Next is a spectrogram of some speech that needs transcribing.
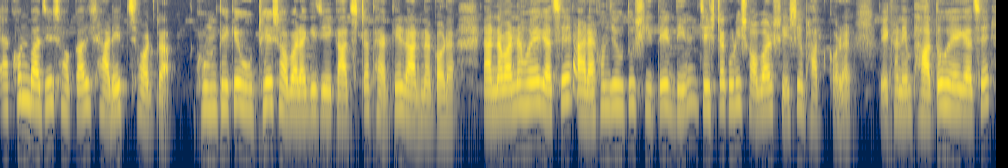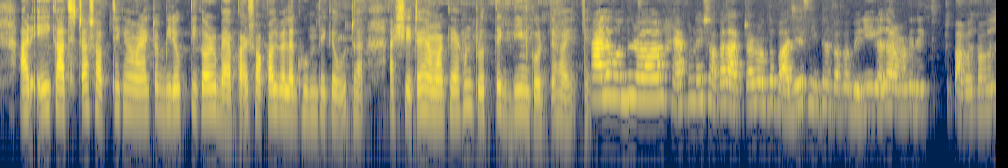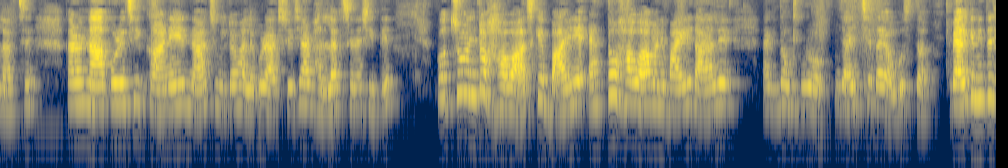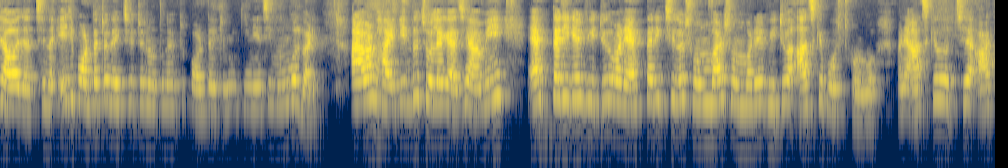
এখন বাজে সকাল সাড়ে ছটা। ঘুম থেকে উঠে সবার আগে যে কাজটা থাকে রান্না করা। রান্না বান্না হয়ে গেছে আর এখন যেহেতু শীতের দিন, চেষ্টা করি সবার শেষে ভাত করার। এখানে ভাতও হয়ে গেছে আর এই কাজটা সব থেকে আমার একটা বিরক্তিকর ব্যাপার সকালবেলা ঘুম থেকে ওঠা আর সেটাই আমাকে এখন প্রত্যেক দিন করতে হয়। হ্যালো বন্ধুরা, এখন এই সকাল আটটার মতো বাজে স্নিগ্ধার পাপা বেরিয়ে গেল, আর আমাকে দেখতে একটু পাগল পাগল লাগছে। কারণ না পড়েছি, কানে না চুলটা ভালো করে আঁচড়েছি, আর ভালো লাগছে না শীতে। প্রচণ্ড হাওয়া। আজকে বাইরে এত হাওয়া মানে বাইরে দাঁড়ালে একদম পুরো, যা ইচ্ছে তাই অবস্থা। ব্যালকনিতে যাওয়া যাচ্ছে না। এই যে পর্দাটা দেখছ, এটা নতুন একটা পর্দা, এটা আমি কিনেছি মঙ্গলবারে। আর আমার ভাই কিন্তু চলে গেছে। আমি এক তারিখের ভিডিও মানে এক তারিখ ছিল সোমবার, সোমবারের ভিডিও আজকে পোস্ট করব। মানে আজকে হচ্ছে আট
